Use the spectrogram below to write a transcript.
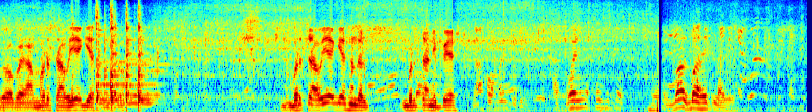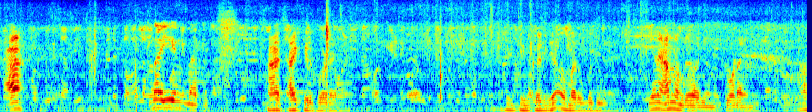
જો ભાઈ, આ મરચા વહી ગયા છે મરચા આવી ગયા છે અંદર મરચાની પેસ્ટ બસ બસ એટલા જ. ના એ નહીં નાખી હા સાયકલ પડે ફિટિંગ કરી દો અમારું બધું. એને આમ નામ રહેવા દેવાનું તોડાય નહીં. હા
